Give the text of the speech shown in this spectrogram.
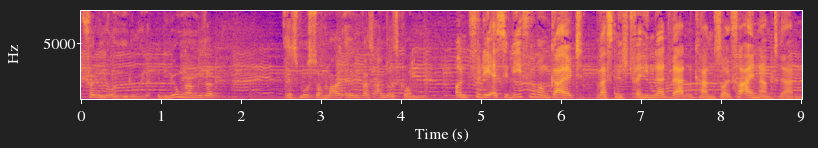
völlig unten durch. Die Jungen haben gesagt, jetzt muss doch mal irgendwas anderes kommen. Und für die SED-Führung galt, was nicht verhindert werden kann, soll vereinnahmt werden.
